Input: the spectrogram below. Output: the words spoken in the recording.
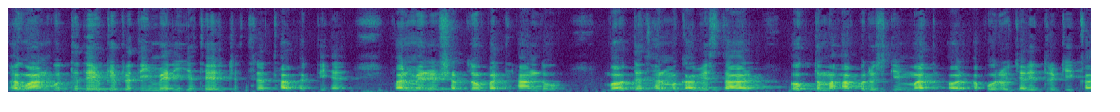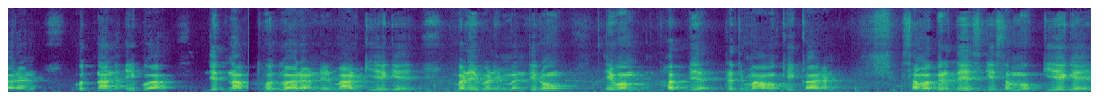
भगवान बुद्ध देव के प्रति मेरी यथेष्ट श्रद्धा भक्ति है, पर मेरे शब्दों पर ध्यान दो। बौद्ध धर्म का विस्तार उक्त महापुरुष के मत और अपूर्व चरित्र के कारण उतना नहीं हुआ, जितना बुद्धों द्वारा निर्माण किए गए बड़े बड़े मंदिरों एवं भव्य प्रतिमाओं के कारण। समग्र देश के सम्मुख किए गए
